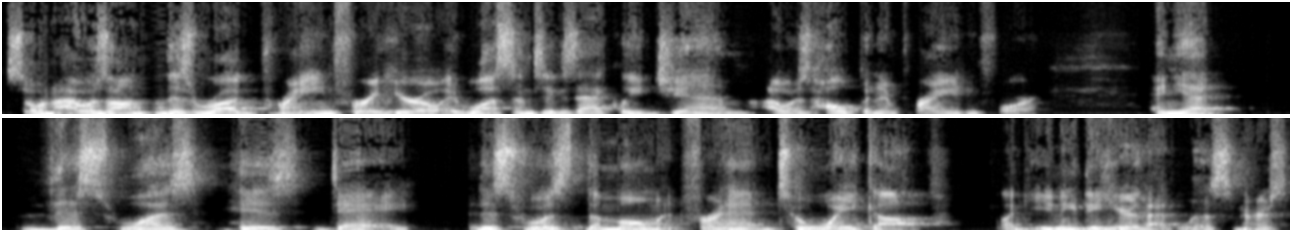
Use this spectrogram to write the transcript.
So when I was on this rug praying for a hero, it wasn't exactly Jim I was hoping and praying for. And yet, this was his day. This was the moment for him to wake up. Like, you need to hear that, listeners,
